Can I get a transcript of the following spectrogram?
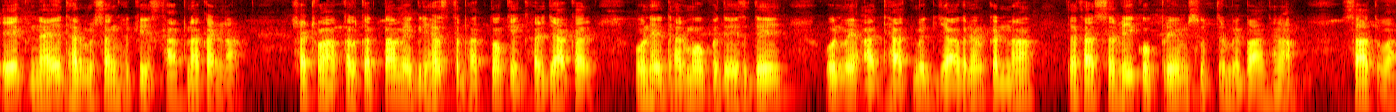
एक नए धर्म संघ की स्थापना करना। छठवां, कलकत्ता में गृहस्थ भक्तों के घर जाकर उन्हें धर्मोपदेश दे, उनमें आध्यात्मिक जागरण करना तथा सभी को प्रेम सूत्र में बांधना। सातवां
